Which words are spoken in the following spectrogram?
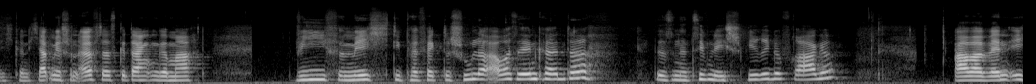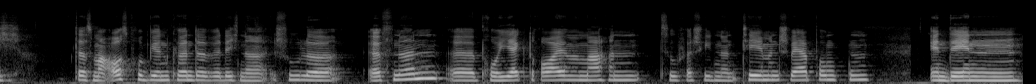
ich könnte. Ich habe mir schon öfters Gedanken gemacht, wie für mich die perfekte Schule aussehen könnte. Das ist eine ziemlich schwierige Frage. Aber wenn ich das mal ausprobieren könnte, würde ich eine Schule öffnen, äh, Projekträume machen zu verschiedenen Themenschwerpunkten, in denen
